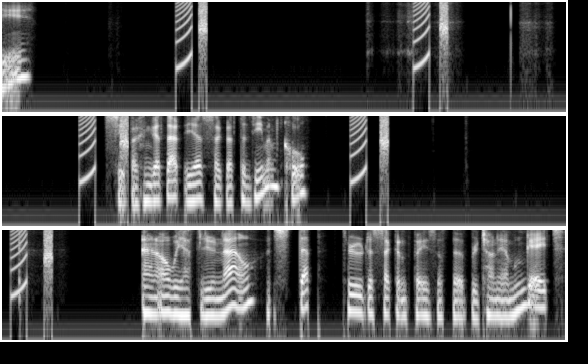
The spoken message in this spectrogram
Let's see if I can get that. Yes, I got the demon. Cool. And all we have to do now is step through the second phase of the Britannia Moongate.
